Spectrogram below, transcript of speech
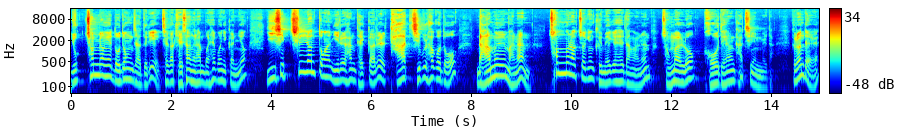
6천 명의 노동자들이 제가 계산을 한번 해보니까요, 27년 동안 일을 한 대가를 다 지불하고도 남을 만한 천문학적인 금액에 해당하는 정말로 거대한 가치입니다. 그런데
